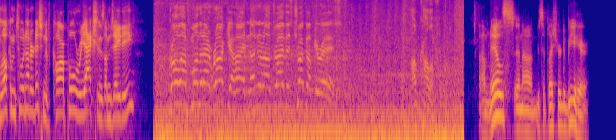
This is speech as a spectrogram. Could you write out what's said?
and welcome to another edition of Carpool Reactions. I'm JD. Crawl out from under that rock you're hiding under, and I'll drive this truck up your ass. How colorful. I'm Nils, and um, it's a pleasure to be here.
